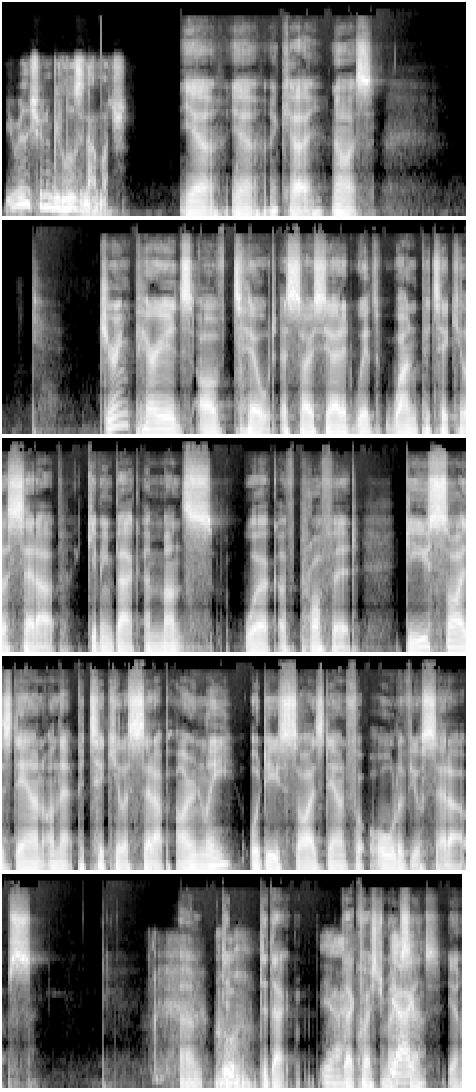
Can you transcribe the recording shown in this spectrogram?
you really shouldn't be losing that much. Yeah, yeah. Okay. Nice. During periods of tilt associated with one particular setup, giving back a month's work of profit, do you size down on that particular setup only, or do you size down for all of your setups? Um, did, did, that yeah. that question make yeah, sense? I, yeah.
